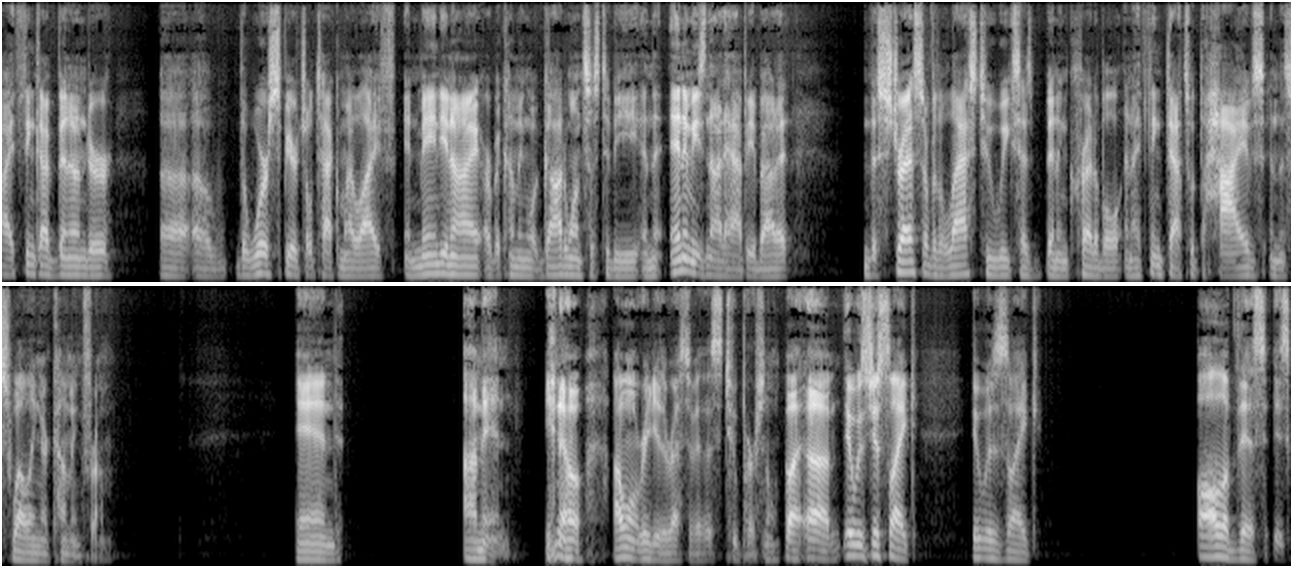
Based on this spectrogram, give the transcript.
I think I've been under uh, uh, the worst spiritual attack of my life, and Mandy and I are becoming what God wants us to be, and the enemy's not happy about it. The stress over the last two weeks has been incredible, and I think that's what the hives and the swelling are coming from. And I'm in. You know, I won't read you the rest of it. It's too personal. But um, it was just like, it was like all of this is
